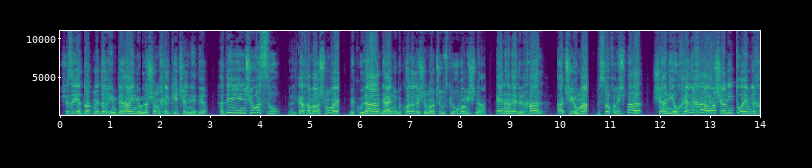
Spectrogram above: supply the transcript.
שזה ידות נדרים דהיינו לשון חלקית של נדר הדין שהוא אסור. ועל כך אמר שמואל, בכולן, דהיינו בכל הלשונות שהוזכרו במשנה, אין הנדר חל עד שיאמר בסוף המשפט שאני אוכל לך או שאני תואם לך.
